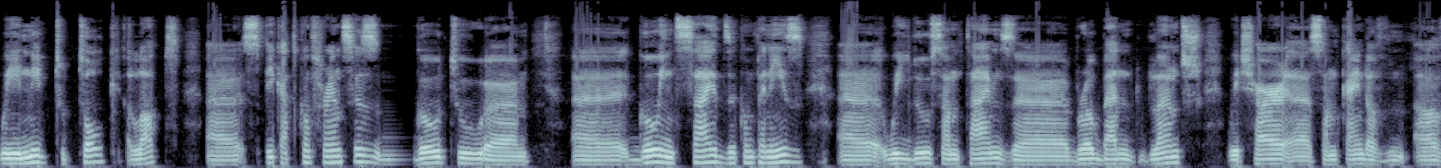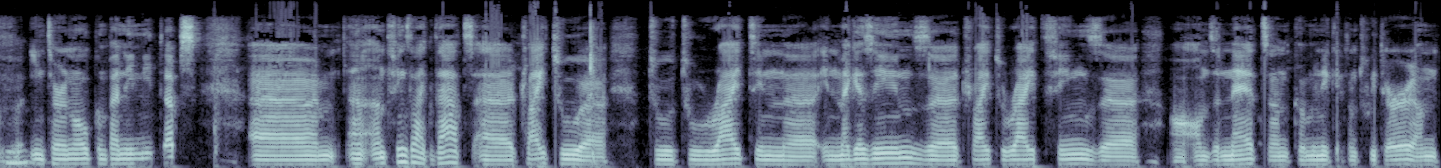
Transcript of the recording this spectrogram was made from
we need to talk a lot, uh, speak at conferences, go to um, uh, go inside the companies. Uh, we do sometimes uh, brown bag lunch, which are uh, some kind of of mm-hmm. internal company meetups um, and, and, things like that. Uh, try to uh, to to write in uh, in magazines, uh, try to write things uh, on the net and communicate on Twitter and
